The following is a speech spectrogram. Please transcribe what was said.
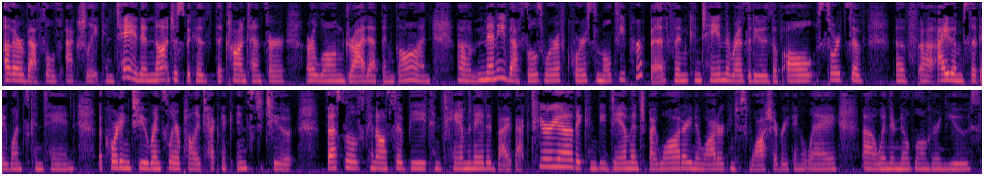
other vessels actually contain, and not just because the contents are, are long dried up and gone. Um, many vessels were, of course, multi-purpose and contained the residues of all sorts of, of uh, items that they once contained. According to Rensselaer Polytechnic Institute, vessels can also be contaminated by bacteria. They can be damaged by water. You know, water can just wash everything away uh, when they're no longer in use,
